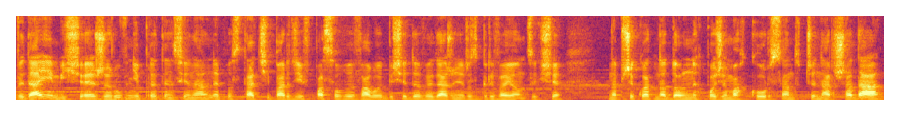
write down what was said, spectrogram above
Wydaje mi się, że równie pretensjonalne postaci bardziej wpasowywałyby się do wydarzeń rozgrywających się na przykład na dolnych poziomach Kursant czy Narshada,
